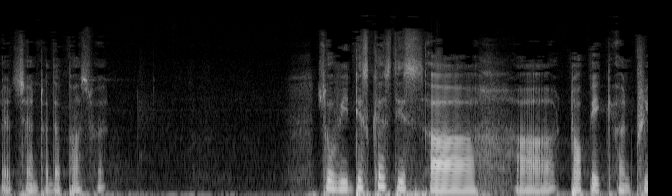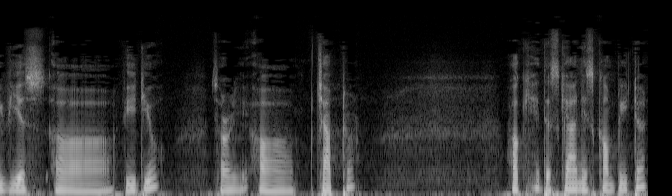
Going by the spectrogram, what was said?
let's enter the password. So we discussed this uh, uh, topic in previous uh, video, sorry, uh, chapter. Okay, the scan is completed.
